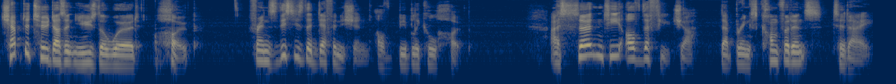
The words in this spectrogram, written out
chapter 2 doesn't use the word hope, Friends, this is the definition of biblical hope a certainty of the future that brings confidence today.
